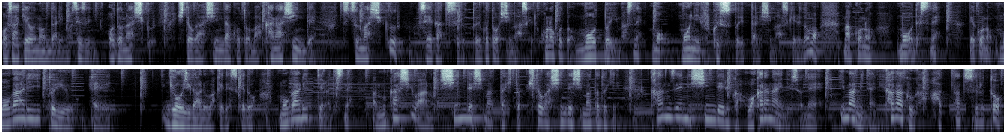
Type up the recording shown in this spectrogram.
お酒を飲んだりもせずにおとなしく人が死んだことをまあ悲しんでつつましく生活するということをしますけどこのことを「も」と言いますね「も」「も」に服すと言ったりしますけれども、まあ、この「も」ですねでこの「もがり」という、えー行事があるわけですけどもがりっていうのはですね昔はあの死んでしまった人人が死んでしまった時に完全に死んでいるかわからないんですよね。今みたいに科学が発達すると、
